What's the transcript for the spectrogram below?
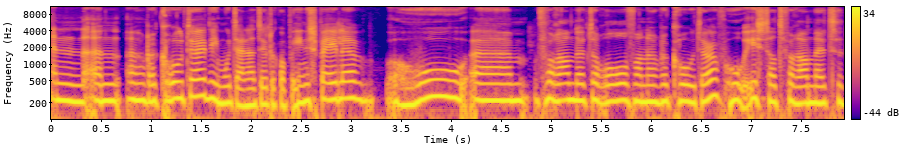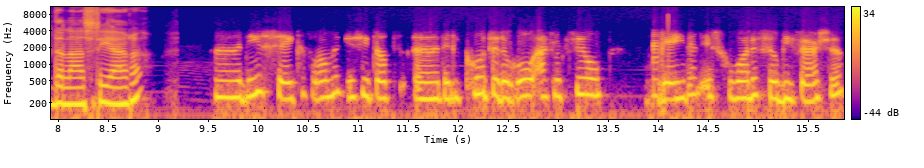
en een, een recruiter die moet daar natuurlijk op inspelen. Hoe um, verandert de rol van een recruiter? Of hoe is dat veranderd de laatste jaren? Uh, die is zeker veranderd. Je ziet dat uh, de recruiter de rol eigenlijk veel breder is geworden, veel diverser.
